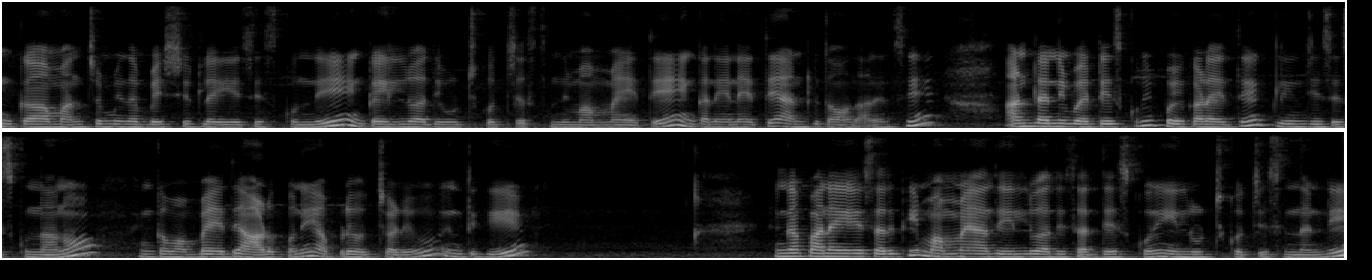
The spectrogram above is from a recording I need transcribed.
ఇంకా మంచం మీద బెడ్షీట్లు వేసేసుకుంది. ఇంకా ఇల్లు అది ఉడ్చుకొచ్చేస్తుంది మా అమ్మాయి అయితే. ఇంకా నేనైతే అంట్లు తోమదానేసి అంట్లన్నీ బయటేసుకుని పొయ్యి కాడ అయితే క్లీన్ చేసేసుకున్నాను. ఇంకా మా అబ్బాయి అయితే ఆడుకొని అప్పుడే వచ్చాడు ఇంటికి. ఇంకా పని అయ్యేసరికి మా అమ్మాయి అది ఇల్లు అది సర్దేసుకొని ఇల్లు ఉడ్చుకొచ్చేసిందండి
